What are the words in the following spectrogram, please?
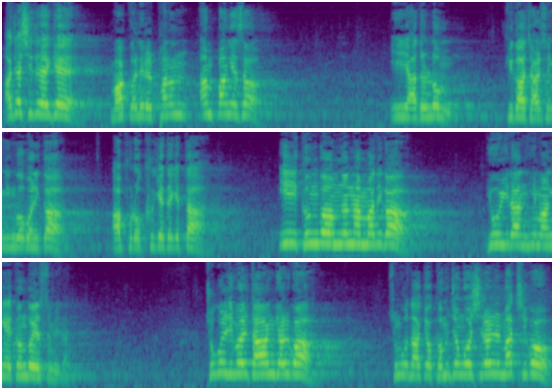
아저씨들에게 막걸리를 파는 안방에서 이 아들놈 귀가 잘생긴 거 보니까 앞으로 크게 되겠다. 이 근거 없는 한마디가 유일한 희망의 근거였습니다. 죽을 힘을 다한 결과 중고등학교 검정고시를 마치고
